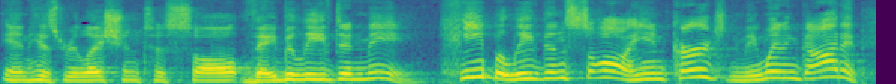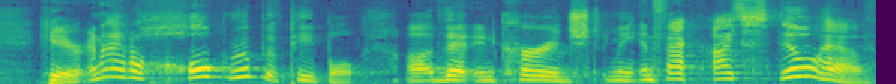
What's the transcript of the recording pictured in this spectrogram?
in his relation to Saul, they believed in me. He believed in Saul. He encouraged me, went and got him here. And I had a whole group of people uh, that encouraged me. In fact, I still have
